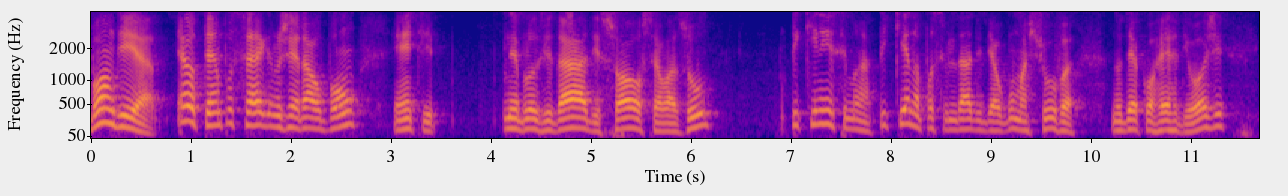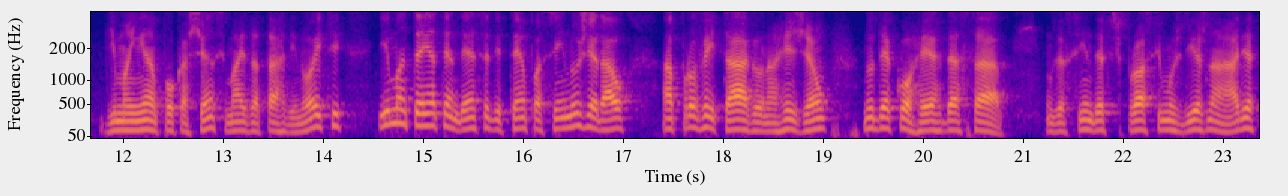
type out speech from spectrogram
Bom dia. É o tempo segue no geral bom entre nebulosidade, sol, céu azul. Pequeníssima, pequena possibilidade de alguma chuva no decorrer de hoje. De manhã pouca chance, mais à tarde e noite e mantém a tendência de tempo assim no geral aproveitável na região no decorrer dessa, assim, desses próximos dias na área,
